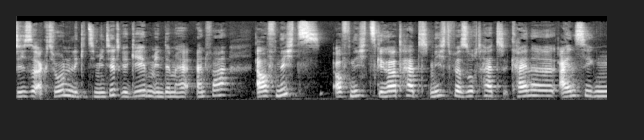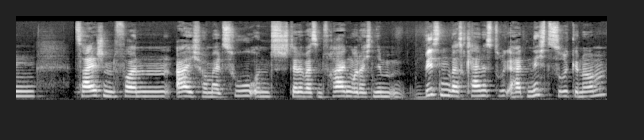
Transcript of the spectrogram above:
diese Aktion Legitimität gegeben, indem er einfach auf nichts, auf nichts gehört hat, nicht versucht hat, keine einzigen Zeichen von, ah, ich höre mal zu und stelle was in Fragen oder ich nehme ein bisschen was Kleines zurück. Er hat nichts zurückgenommen,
